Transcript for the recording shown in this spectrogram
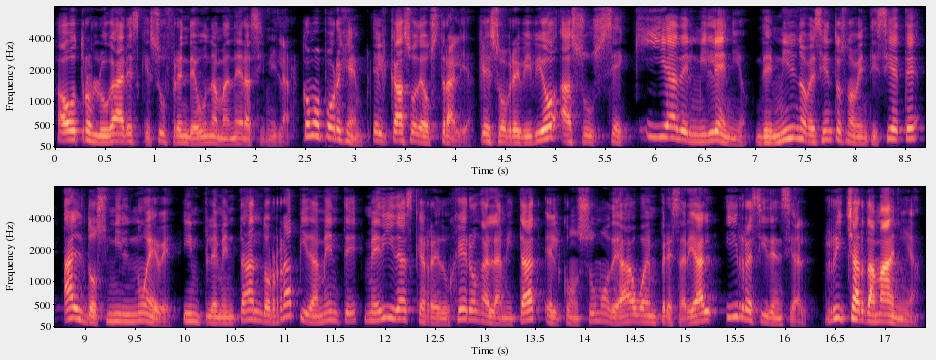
a otros lugares que sufren de una manera similar. Como por ejemplo el caso de Australia, que sobrevivió a su sequía del milenio de 1997 al 2009, implementando rápidamente medidas que redujeron a la mitad el consumo de agua empresarial y residencial. Richard Amaña,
